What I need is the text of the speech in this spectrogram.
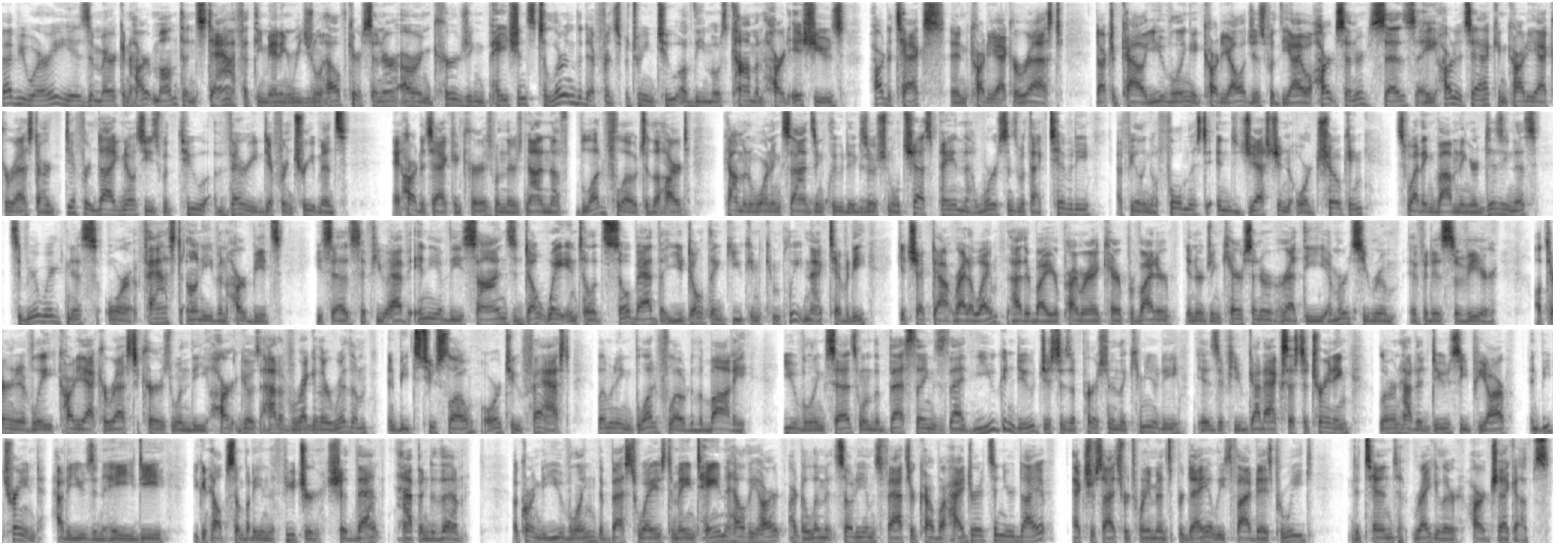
February is American Heart Month, and staff at the Manning Regional Healthcare Center are encouraging patients to learn the difference between two of the most common heart issues heart attacks and cardiac arrest. Dr. Kyle Uveling, a cardiologist with the Iowa Heart Center, says a heart attack and cardiac arrest are different diagnoses with two very different treatments. A heart attack occurs when there's not enough blood flow to the heart Common warning signs include exertional chest pain that worsens with activity, a feeling of fullness, indigestion, or choking, sweating, vomiting, or dizziness, severe weakness, or fast, uneven heartbeats. He says if you have any of these signs, don't wait until it's so bad that you don't think you can complete an activity. Get checked out right away, either by your primary care provider, an urgent care center, or at the emergency room if it is severe. Alternatively, cardiac arrest occurs when the heart goes out of regular rhythm and beats too slow or too fast, limiting blood flow to the body. Uveling says one of the best things that you can do just as a person in the community is if you've got access to training, learn how to do CPR and be trained how to use an AED. You can help somebody in the future should that happen to them. According to Uveling, the best ways to maintain a healthy heart are to limit sodiums, fats, or carbohydrates in your diet, exercise for 20 minutes per day, at least five days per week, and attend regular heart checkups.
